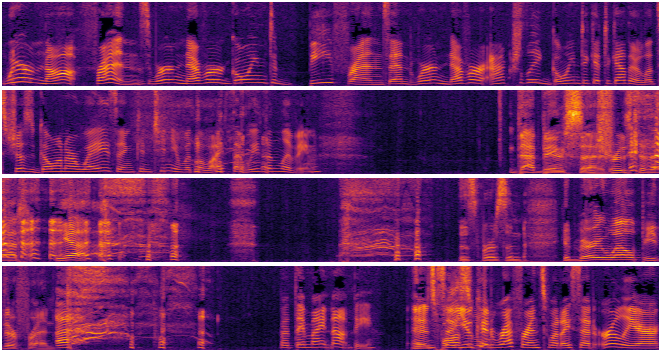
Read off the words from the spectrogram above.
We're not friends. We're never going to be friends and we're never actually going to get together. Let's just go on our ways and continue with the life that we've been living. That being There's said, some truth to that. yeah. this person could very well be their friend. But they might not be. And it's so you could reference what I said earlier.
